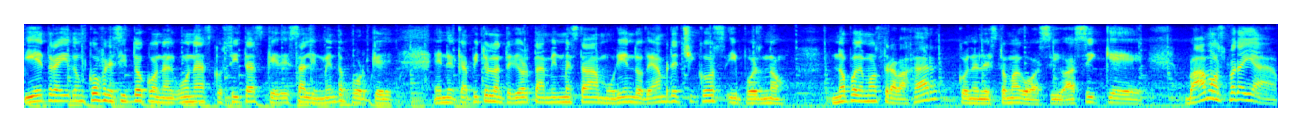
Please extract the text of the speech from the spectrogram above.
y he traído un cofrecito con algunas cositas que desalimento porque en el capítulo anterior también me estaba muriendo de hambre chicos y pues no, no podemos trabajar con el estómago vacío, así que vamos para allá.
